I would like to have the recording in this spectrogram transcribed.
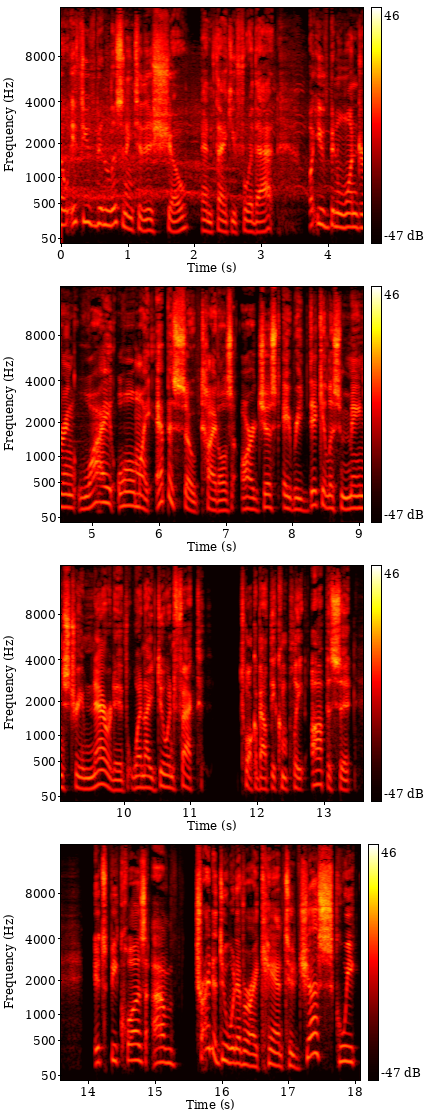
So, if you've been listening to this show, and thank you for that, but you've been wondering why all my episode titles are just a ridiculous mainstream narrative when I do, in fact, talk about the complete opposite, it's because I'm trying to do whatever I can to just squeak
